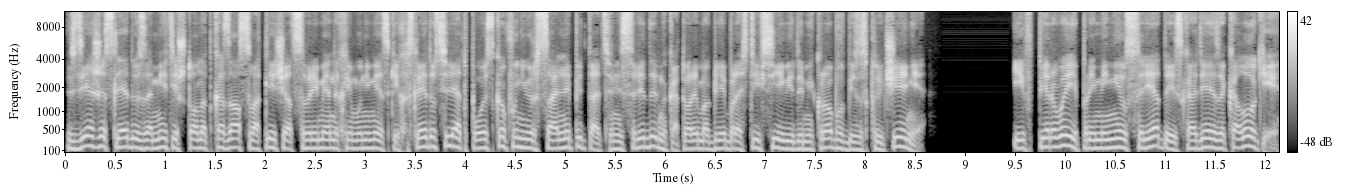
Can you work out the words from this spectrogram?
Здесь же следует заметить, что он отказался, в отличие от современных ему немецких исследователей, от поисков универсальной питательной среды, на которой могли бы расти все виды микробов без исключения. И впервые применил среды, исходя из экологии,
